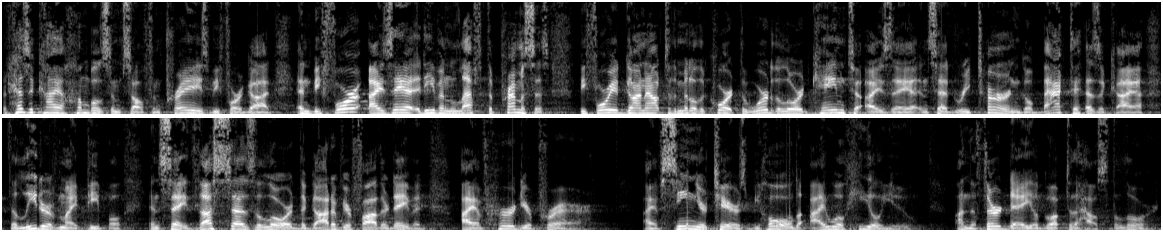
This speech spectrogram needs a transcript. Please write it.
but Hezekiah humbles himself and prays before God. And before Isaiah had even left the premises, before he had gone out to the middle of the court, the word of the Lord came to Isaiah and said, return, go back to Hezekiah, the leader of my people, and say, thus says the Lord, the God of your father David, I have heard your prayer. I have seen your tears. Behold, I will heal you. On the third day, you'll go up to the house of the Lord.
